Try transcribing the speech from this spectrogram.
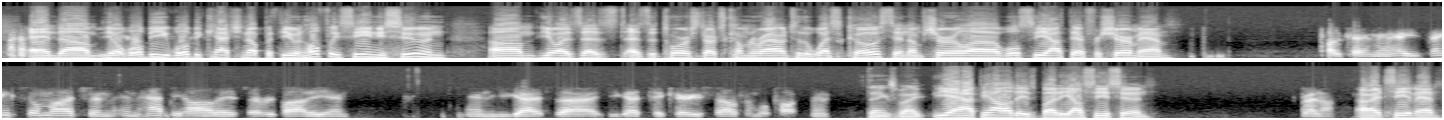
and um, you know we'll be we'll be catching up with you and hopefully seeing you soon. Um, you know, as as as the tour starts coming around to the West Coast, and I'm sure uh, we'll see you out there for sure, man. Okay, man. Hey, thanks so much, and, and happy holidays to everybody, and and you guys uh, you guys take care of yourself, and we'll talk soon. Thanks, Mike. Yeah. Happy holidays, buddy. I'll see you soon. Right on. All right. See you, man.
